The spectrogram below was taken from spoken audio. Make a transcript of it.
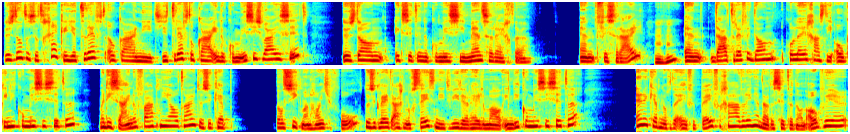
Dus dat is het gekke. Je treft elkaar niet. Je treft elkaar in de commissies waar je zit. Dus dan, ik zit in de commissie Mensenrechten en Visserij. Mhm. En daar tref ik dan collega's die ook in die commissie zitten. Maar die zijn er vaak niet altijd. Dus ik heb, dan zie ik mijn handje vol. Dus ik weet eigenlijk nog steeds niet wie er helemaal in die commissie zitten. En ik heb nog de EVP-vergaderingen. Nou, daar zitten dan ook weer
